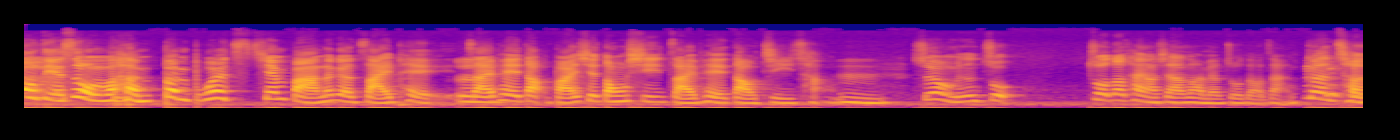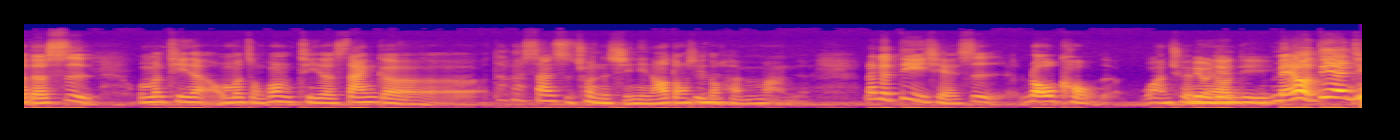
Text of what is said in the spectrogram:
重点是我们很笨，不会先把那个宅配嗯宅配到，把一些东西宅配到机场，嗯所以我们是坐坐到太阳下山都还没有坐到站。更扯的是，我们提了，我们总共提了三个大概三十寸的行李，然后东西都很满的。那个地铁是 local 的，完全没有电梯没有电梯。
